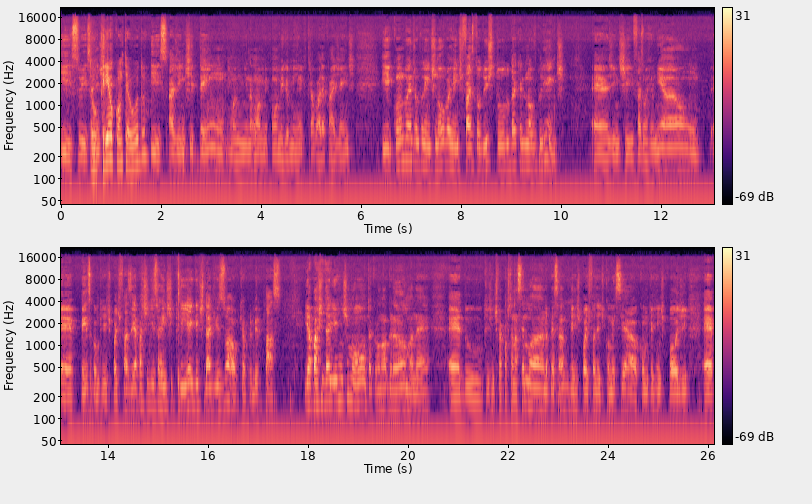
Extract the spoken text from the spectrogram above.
Isso, isso. Tu cria o conteúdo. Isso, a gente tem um- uma menina, uma, uma amiga minha que trabalha com a gente. E quando entra um cliente novo, a gente faz todo o estudo daquele novo cliente. É, a gente faz uma reunião, é, pensa como que a gente pode fazer. A partir disso, a gente cria a identidade visual, que é o primeiro passo. E a partir daí a gente monta cronograma, né? é, do que a gente vai postar na semana, pensar o que a gente pode fazer de comercial, como que a gente pode é,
